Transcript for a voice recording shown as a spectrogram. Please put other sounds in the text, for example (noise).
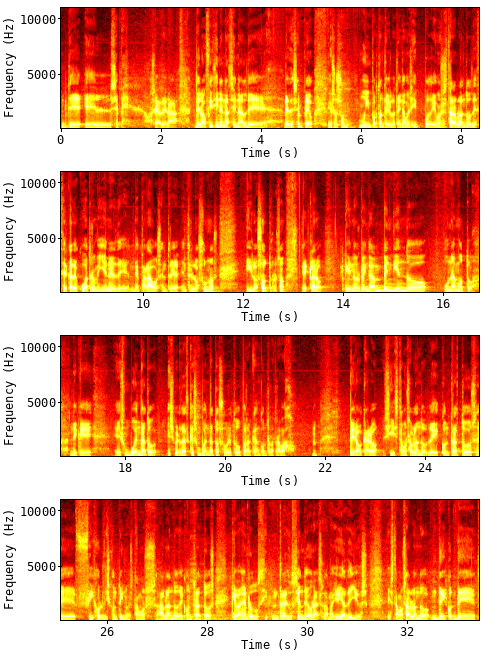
del SEPE o sea, de la, de la Oficina Nacional de, de, Desempleo. Eso son muy importante que lo tengamos y podríamos estar hablando de cerca de 4 millones de, parados entre, entre los unos y los otros. ¿no? Claro, que nos vengan vendiendo una moto de que es un buen dato, es verdad que es un buen dato sobre todo para el que han encontrado trabajo. Pero claro, si estamos hablando de contratos eh, fijos discontinuos, estamos hablando de contratos que van en reducción de horas, la mayoría de ellos. Estamos hablando de, de,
